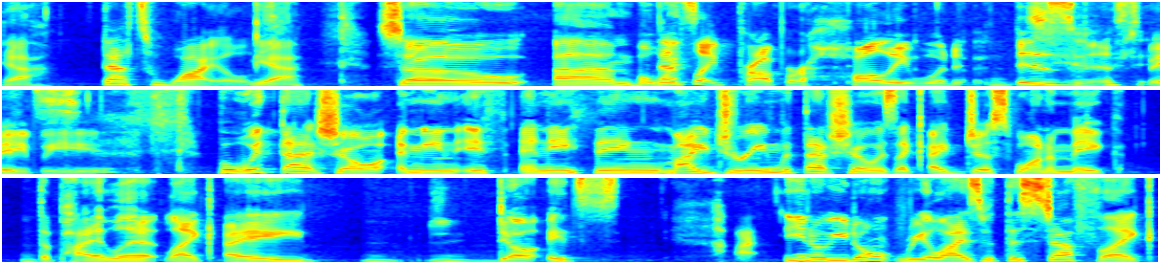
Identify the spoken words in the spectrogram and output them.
yeah, That's wild. yeah. So, um, but That's with, like proper Hollywood business, baby. But with that show, I mean, if anything, my dream with that show is like I just want to make the pilot. Like I don't. It's you know, you don't realize with this stuff, like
